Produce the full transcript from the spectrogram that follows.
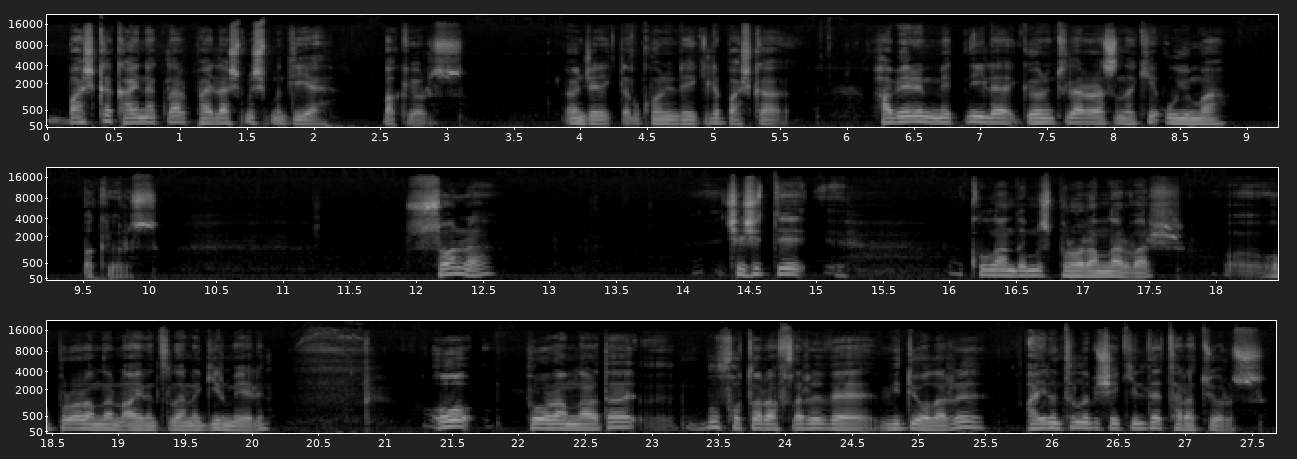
Başka kaynaklar paylaşmış mı diye bakıyoruz. Öncelikle bu konuyla ilgili başka haberin metniyle görüntüler arasındaki uyuma bakıyoruz. Sonra çeşitli kullandığımız programlar var. O programların ayrıntılarına girmeyelim. O programlarda bu fotoğrafları ve videoları ayrıntılı bir şekilde taratıyoruz.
